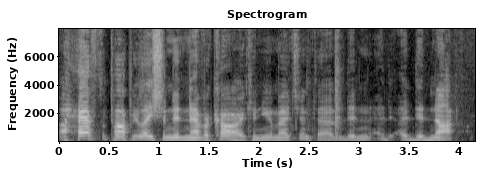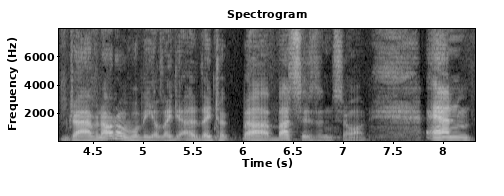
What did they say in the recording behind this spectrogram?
half the population didn't have a car. Can you imagine that? Didn't did not drive an automobile. They uh, they took uh, buses and so on, and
